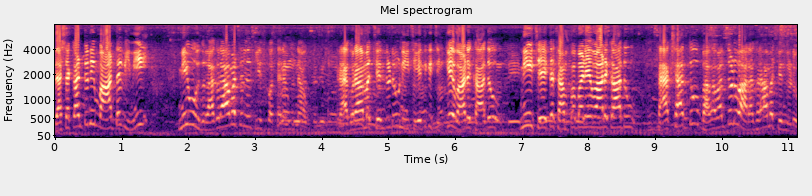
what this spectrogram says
దశకంఠుని మాట విని నీవు రఘురామచంద్రుడు తీసుకొస్తానంటున్నావు రఘురామచంద్రుడు నీ చేతికి చిక్కేవాడు కాదు. నీ చేత చంపబడేవాడు కాదు. సాక్షాత్తు భగవంతుడు ఆ రఘురామచంద్రుడు.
